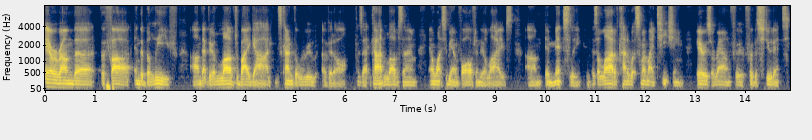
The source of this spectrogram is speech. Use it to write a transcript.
air around the, the thought and the belief um, that they're loved by God. It's kind of the root of it all is that God loves them and wants to be involved in their lives um, immensely. There's a lot of kind of what some of my teaching airs around for, for the students.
